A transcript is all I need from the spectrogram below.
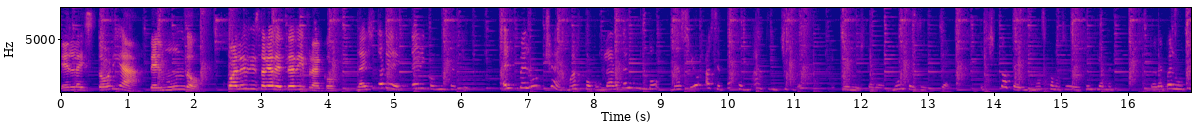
en la historia del mundo. ¿Cuál es la historia de Teddy, Franco? La historia de Teddy comienza aquí. El peluche más popular del mundo nació hace poco más de un siglo tiene una historia muy presidencial. Teddy, más conocido simplemente de peluche,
